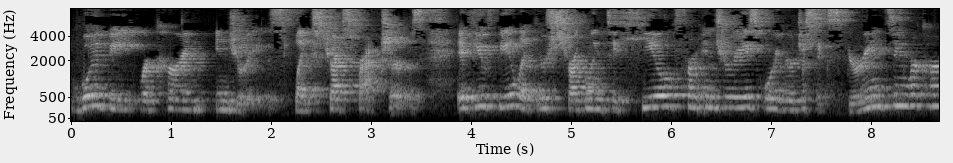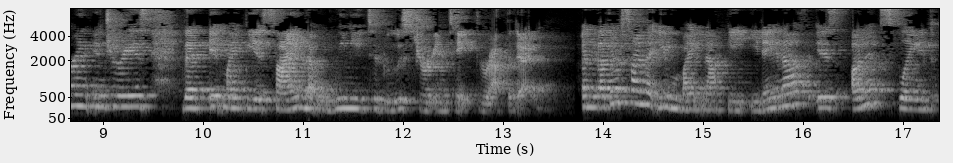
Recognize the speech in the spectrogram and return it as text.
would be recurring injuries like stress fractures. If you feel like you're struggling to heal from injuries or you're just experiencing recurring injuries, then it might be a sign that we need to boost your intake throughout the day. Another sign that you might not be eating enough is unexplained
